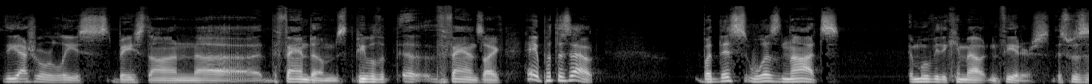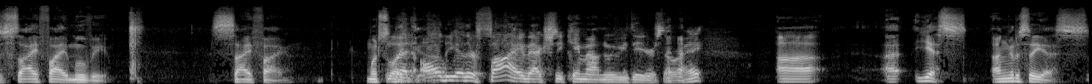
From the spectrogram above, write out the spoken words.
theatrical release based on uh, the fandoms, the people, that, uh, the fans. Like, hey, put this out. But this was not a movie that came out in theaters. This was a sci-fi movie. Sci-fi, much like but all the other five actually came out in movie theaters, though, right? yes. I'm going to say yes.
